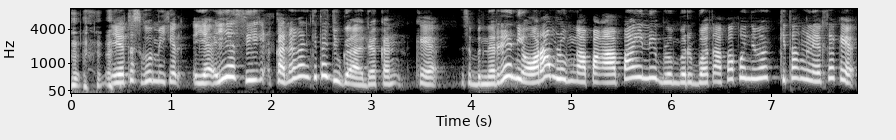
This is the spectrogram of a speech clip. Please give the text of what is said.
Iya terus gue mikir, ya iya sih, kadang kan kita juga ada kan kayak sebenarnya nih orang belum ngapa-ngapain nih, belum berbuat apa pun cuma kita ngelihatnya kayak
